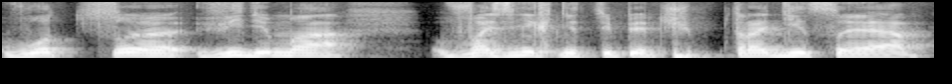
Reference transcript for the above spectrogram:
вот, э, видимо, возникнет теперь традиция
